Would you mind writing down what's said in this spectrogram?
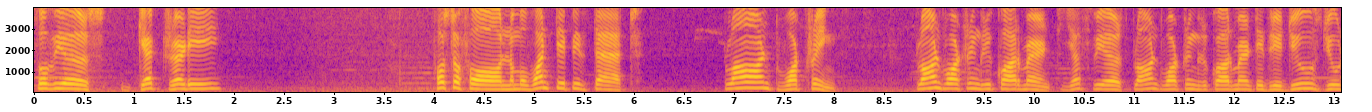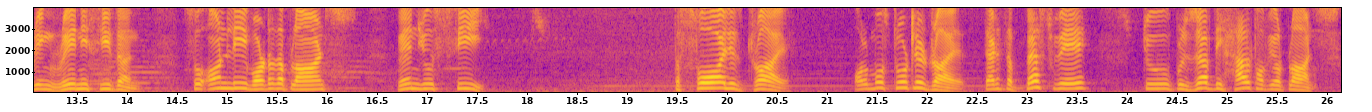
So viewers, get ready. First of all, number one tip is that plant watering. Plant watering requirement. Yes viewers, plant watering requirement is reduced during rainy season. So only water the plants when you see the soil is dry almost totally dry. That is the best way to preserve the health of your plants.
